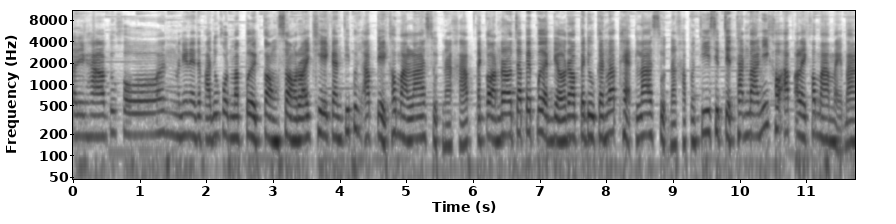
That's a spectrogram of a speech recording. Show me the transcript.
สวัสดีครับทุกคน วันนี้เนยจะพาทุกคนมาเปิดกล่อง 200k กันที่เพิ่งอัปเดตเข้ามาล่าสุดนะครับ แต่ก่อนเราจะไปเปิดเดี๋ยวเราไปดูกันว่าแพทล่าสุดนะครับ วันที่ 17ธันวานี้เขาอัปอะไรเข้ามาใหม่บ้าง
